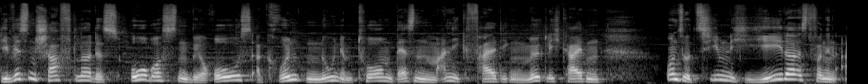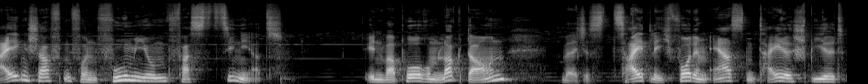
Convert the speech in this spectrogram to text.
Die Wissenschaftler des obersten Büros ergründen nun im Turm dessen mannigfaltigen Möglichkeiten und so ziemlich jeder ist von den Eigenschaften von Fumium fasziniert. In Vaporum Lockdown, welches zeitlich vor dem ersten Teil spielt,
